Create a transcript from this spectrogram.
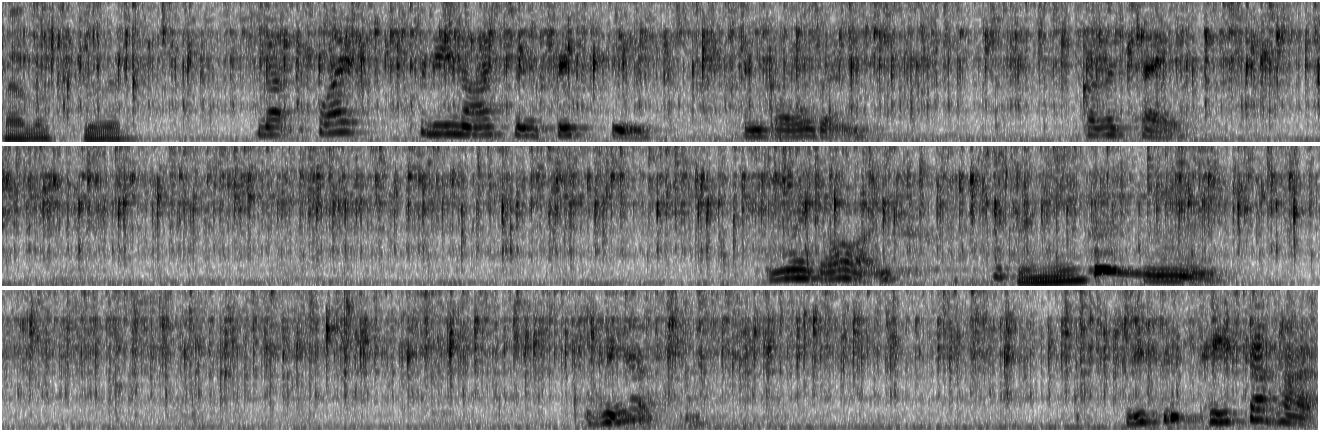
That looks good. That's like pretty nice and crispy and golden for the taste. Oh my god. Stringy? mm. I think that's. This is Pizza Hut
